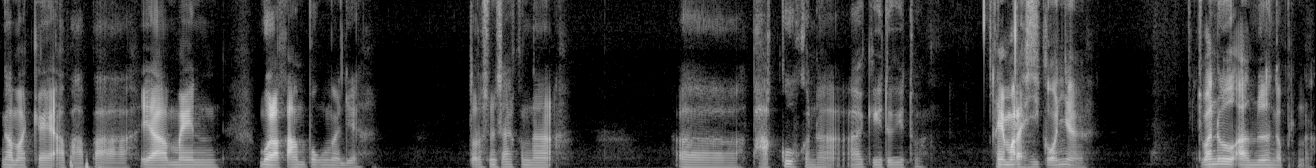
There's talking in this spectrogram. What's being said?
Nggak pakai apa-apa. Ya main bola kampung aja. Terus misalnya kena uh, paku kena gitu gitu emang resikonya. Cuman dulu alhamdulillah nggak pernah.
